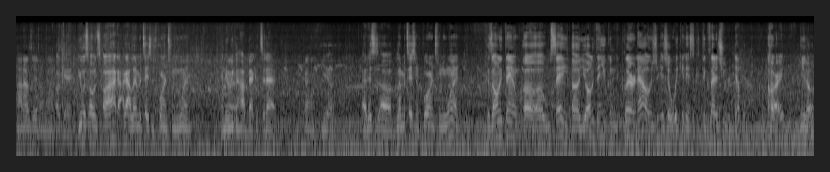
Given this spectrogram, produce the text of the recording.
Nah, that was it on that. Okay. You was holding. Oh, I got I got Lamentations four and twenty one, and then we can hop back into that. Okay. Yeah. Uh, this is uh, Lamentation 4 and 21. Because the only thing uh, uh, we say, uh, the only thing you can declare now is, is your wickedness. Declare that you're the devil. All right, you know,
